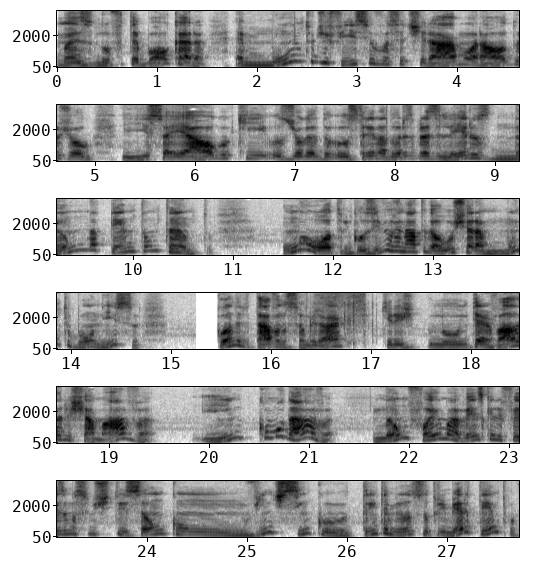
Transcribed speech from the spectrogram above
Mas no futebol, cara, é muito difícil você tirar a moral do jogo. E isso aí é algo que os, jogadores, os treinadores brasileiros não atentam tanto. Um ou outro, inclusive o Renato Gaúcho era muito bom nisso. Quando ele estava no seu melhor, que ele no intervalo ele chamava e incomodava. Não foi uma vez que ele fez uma substituição com 25, 30 minutos do primeiro tempo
